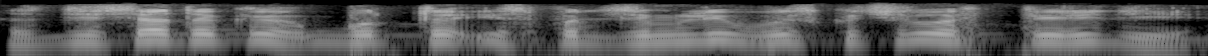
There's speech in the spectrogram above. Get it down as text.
С десяток их будто из-под земли выскочила впереди,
